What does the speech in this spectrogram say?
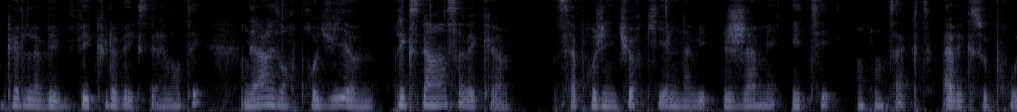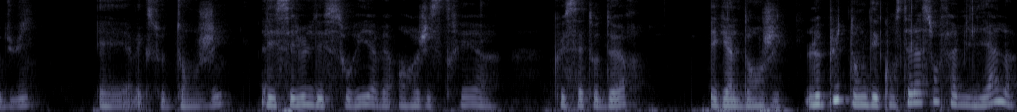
Donc elle l'avait vécu, l'avait expérimenté. Derrière, ils ont reproduit euh, l'expérience avec euh, sa progéniture qui, elle, n'avait jamais été en contact avec ce produit et avec ce danger. Les cellules des souris avaient enregistré euh, que cette odeur égale danger. Le but donc des constellations familiales,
